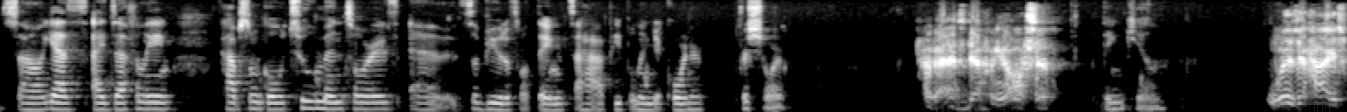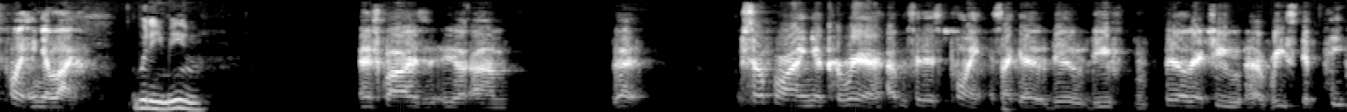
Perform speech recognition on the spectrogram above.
So, yes, I definitely have some go to mentors, and it's a beautiful thing to have people in your corner for sure. Oh, that's definitely awesome. Thank you. What is your highest point in your life? What do you mean? As far as um, that so far in your career up to this point, it's like, uh, do do you feel that you have reached the peak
